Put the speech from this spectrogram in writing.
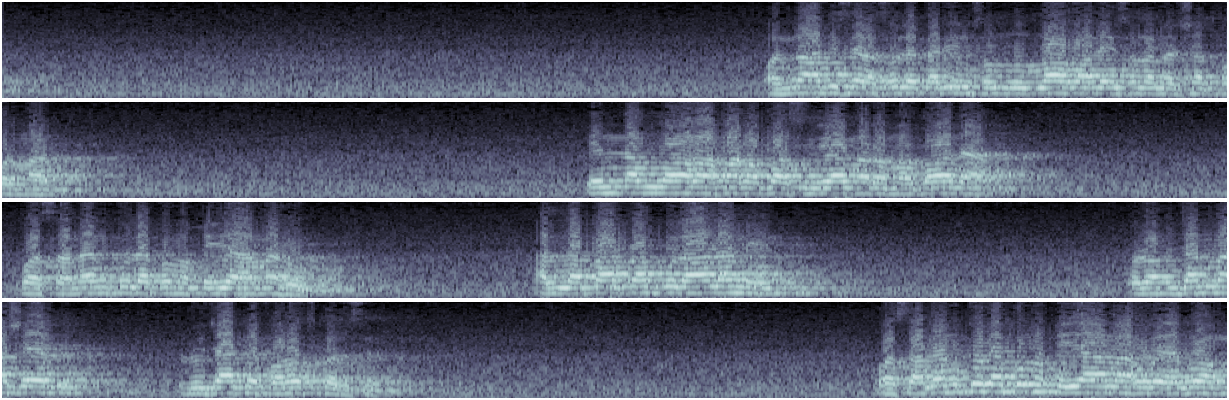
অন্য হাদিসে রাসুল করিম সাল্লাহ আলাইসাল্লাম এরশাদ ফরমান إن الله فرض صيام رمضان وسننت لكم قيامه আল্লাহ পাক রব্বুল আলামিন রমজান মাসের রোজাকে ফরজ করেছেন ওয়াসালামতু লাকুম কিয়ামাহু এবং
